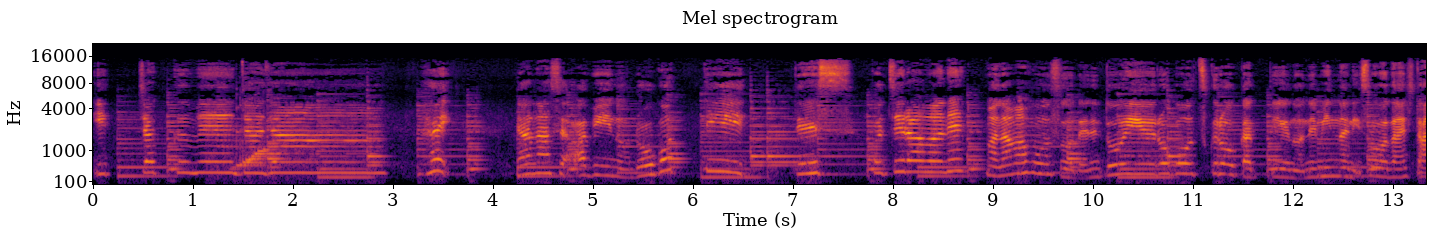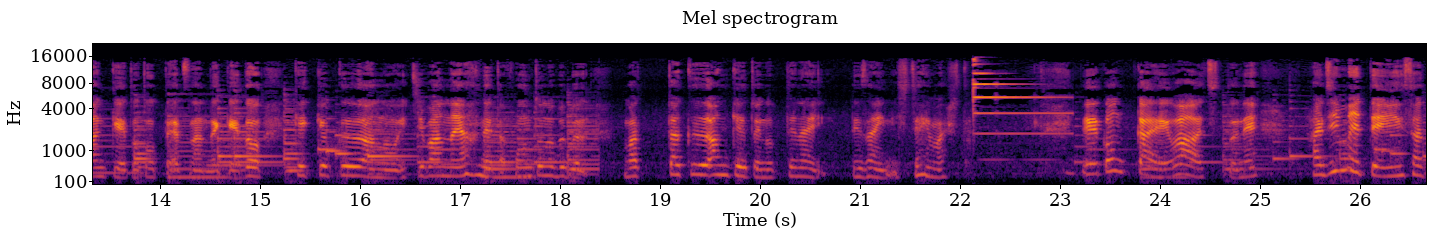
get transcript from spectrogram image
1着目、じゃじゃーん。はい、柳瀬アビーのロゴ T です。こちらはね、まあ、生放送でね、どういうロゴを作ろうかっていうのをね、みんなに相談してアンケート取ったやつなんだけど、結局、あの、一番悩んでたフォントの部分、全くアンケートに載ってないデザインにしちゃいました。で、今回は、ちょっとね、初めて印刷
